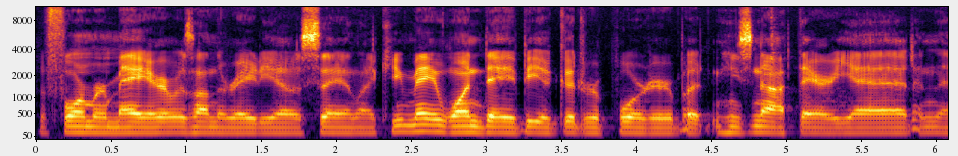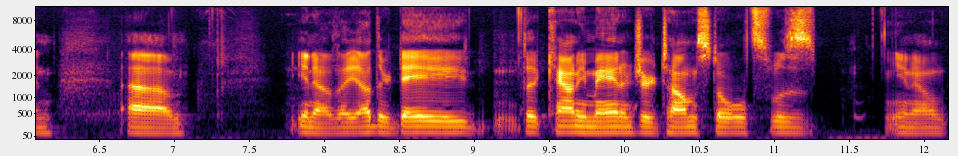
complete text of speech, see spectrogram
the former mayor was on the radio saying like he may one day be a good reporter, but he's not there yet. And then, um, you know, the other day the county manager Tom Stolz was, you know,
